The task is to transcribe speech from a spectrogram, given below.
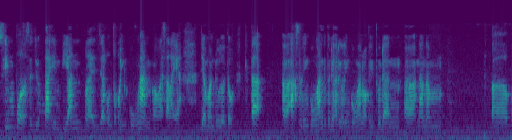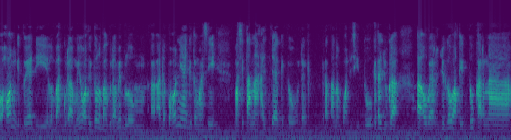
simpul sejuta impian pelajar untuk lingkungan kalau nggak salah ya zaman dulu tuh. Kita uh, aksi lingkungan gitu di hari lingkungan waktu itu dan uh, nanam uh, pohon gitu ya di lembah gurame. Waktu itu lembah gurame belum uh, ada pohonnya gitu masih masih tanah aja gitu. Dan kita tanam pohon di situ. Kita juga uh, aware juga waktu itu karena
